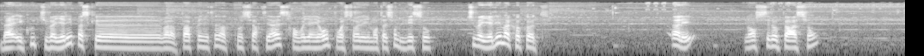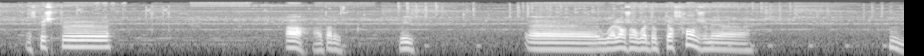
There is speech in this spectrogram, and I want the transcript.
Bah écoute, tu vas y aller parce que voilà, pas pénétrer dans l'atmosphère terrestre, envoyer un héros pour restaurer l'alimentation du vaisseau. Tu vas y aller, ma cocotte. Allez, lancer l'opération. Est-ce que je peux? Ah, attendez. Oui. Euh, ou alors j'envoie Doctor Strange, mais. euh, hmm.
